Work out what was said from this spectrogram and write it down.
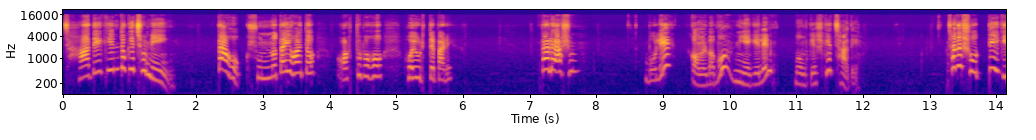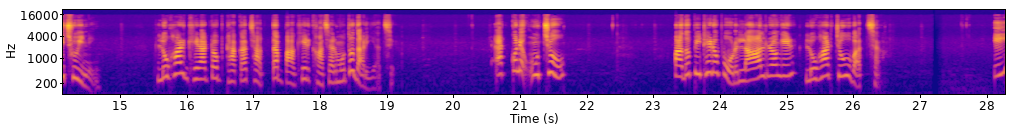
ছাদে কিন্তু কিছু নেই। তা হোক, শূন্যতাই হয়তো অর্থবহ হয়ে উঠতে পারে। তাহলে আসুন। বলে কমলবাবু নিয়ে গেলেন বোমকেশকে ছাদে। ছাদে সত্যিই কিছুই নেই। লোহার ঘেরাটপ ঢাকা ছাদটা বাঘের খাঁচার মতো দাঁড়িয়ে আছে। এক কোণে উঁচু পাদপীঠের ওপর লাল রঙের লোহার চৌবাচ্চা। এই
